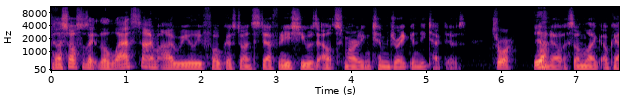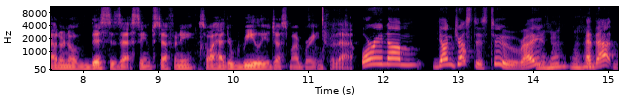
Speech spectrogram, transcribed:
Let's also say the last time I really focused on Stephanie, she was outsmarting Tim Drake in Detectives. sure. Yeah. You know, so I'm like, okay, I don't know if this is that same Stephanie. So I had to really adjust my brain for that. or in um Young Justice too, right? Mhm, And that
